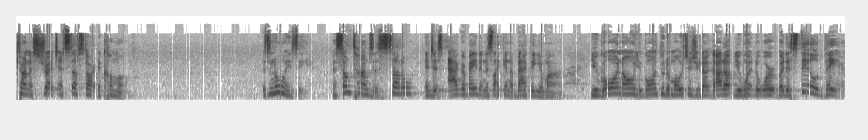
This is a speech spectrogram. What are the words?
trying to stretch and stuff start to come up. It's noisy. And sometimes it's subtle and just aggravating. It's like in the back of your mind. You're going on, you're going through the motions, you done got up, you went to work, but it's still there.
